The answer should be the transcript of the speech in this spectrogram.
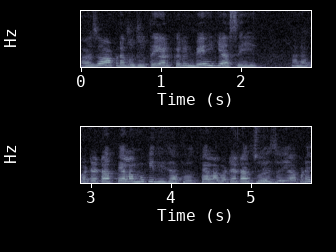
હવે જો આપણે બધું તૈયાર કરીને બેસી ગયા છીએ અને બટાટા પહેલાં મૂકી દીધા તો પહેલાં બટાટા જોઈ જોઈએ આપણે.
